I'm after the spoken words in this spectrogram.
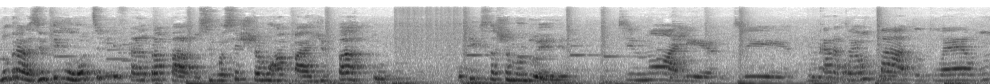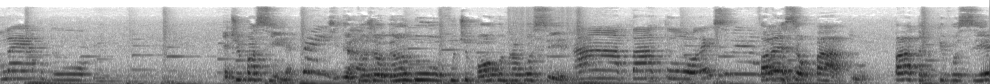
no Brasil tem um outro significado para pato. Se você chama um rapaz de pato, o que, que você está chamando ele? De mole, de. Cara, tu é um pato, tu é um lerdo. É tipo assim, Depende, eu tô jogando futebol contra você. Ah, pato, é isso mesmo. Fala aí, seu pato. Pato é porque você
